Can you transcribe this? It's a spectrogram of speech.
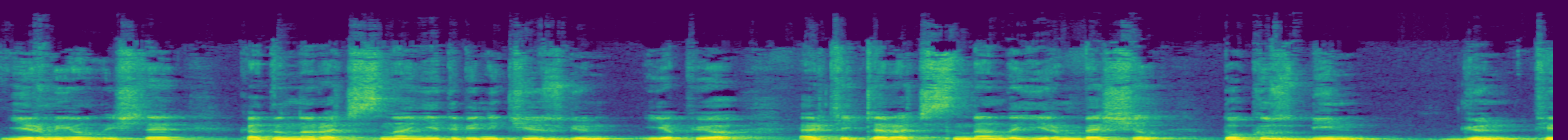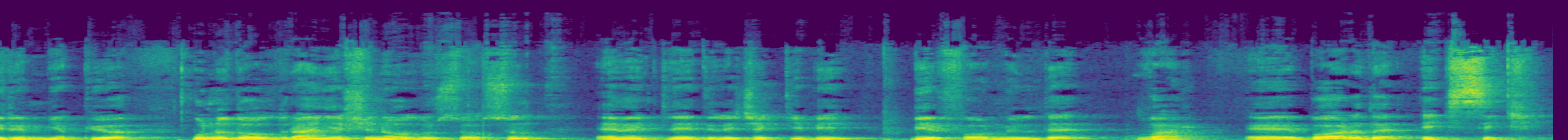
20 yıl işte kadınlar açısından 7200 gün yapıyor. Erkekler açısından da 25 yıl 9000 gün prim yapıyor. Bunu dolduran yaşı ne olursa olsun emekli edilecek gibi bir formülde var. E, bu arada eksik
